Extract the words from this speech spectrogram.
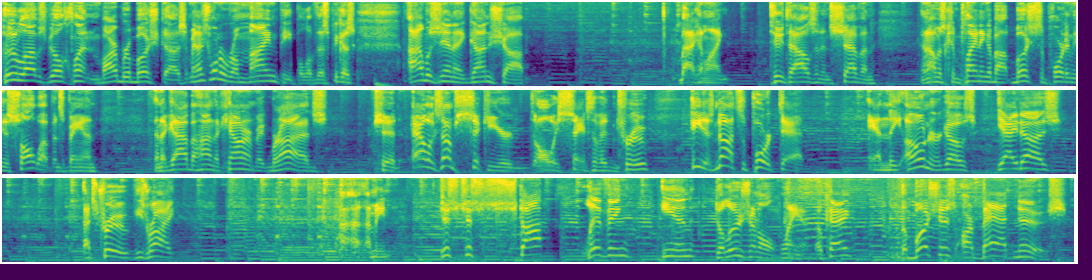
Who loves Bill Clinton? Barbara Bush does. I mean, I just want to remind people of this because I was in a gun shop back in like 2007, and I was complaining about Bush supporting the assault weapons ban, and a guy behind the counter at McBride's said, Alex, I'm sick of your always saying something true. He does not support that. And the owner goes, yeah, he does. That's true. He's right. I, I mean, just just stop living in delusional land, okay? The Bushes are bad news.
